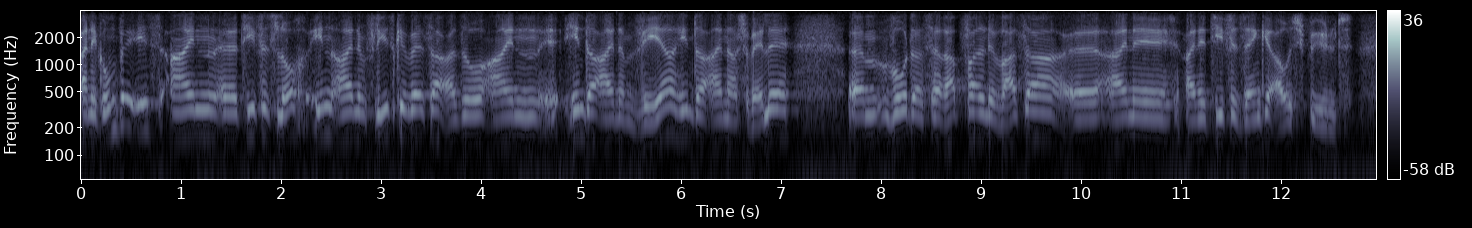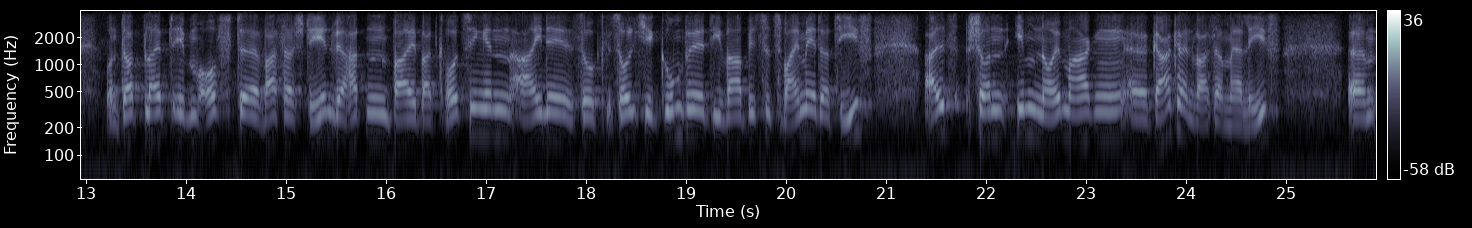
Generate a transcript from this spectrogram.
Eine Gumpe ist ein äh, tiefes Loch in einem Fließgewässer, also ein äh, hinter einem Wehr, hinter einer Schwelle, ähm, wo das herabfallende Wasser äh, eine, eine tiefe Senke ausspült. Und dort bleibt eben oft äh, Wasser stehen. Wir hatten bei Bad Krozingen eine so, solche Gumpe, die war bis zu zwei Meter tief, als schon im Neumagen äh, gar kein Wasser mehr lief. Ähm,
